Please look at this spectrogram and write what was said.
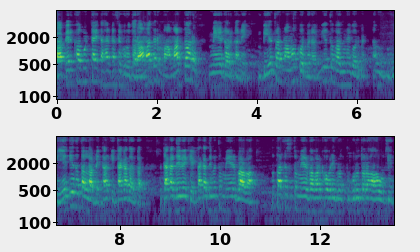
বাপের খবরটাই তাহার কাছে গুরুতর। আমাদের মামার তো আর মেয়ে দরকার নেই। বিয়ে তো আর মামা করবে না, বিয়ে তো ভাগ্নে করবে। মেয়ে দিয়ে তো তার লাভ নেই, তার কি টাকা দরকার? টাকা দেবে কে? টাকা দেবে তো মেয়ের বাবা। তো তার কাছে তো মেয়ের বাবার খবরই গুরুতর হওয়া উচিত।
